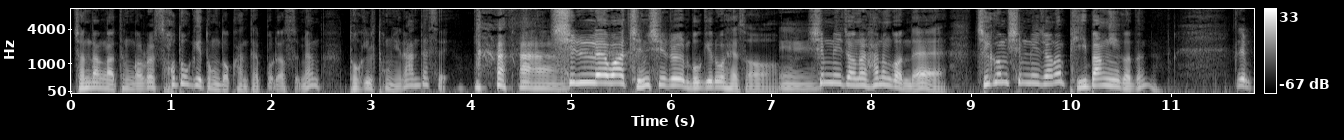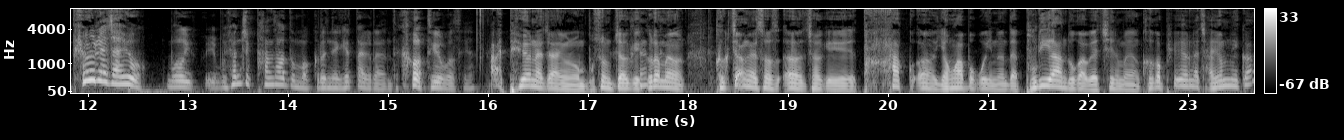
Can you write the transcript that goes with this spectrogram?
전당 같은 거를 서독이 동독한테 뿌렸으면 독일 통일 안 됐어요. 신뢰와 진실을 무기로 해서 예. 심리전을 하는 건데 지금 심리전은 비방이거든. 근데 표현의 자유 뭐, 뭐 현직 판사도 뭐 그런 얘기 했다 그러는데 그거 어떻게 보세요? 아 표현의 자유는 무슨 저기 그러면 극장에서 어, 저기 다 어, 영화 보고 있는데 불이야 누가 외치면 그거 표현의 자유입니까?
